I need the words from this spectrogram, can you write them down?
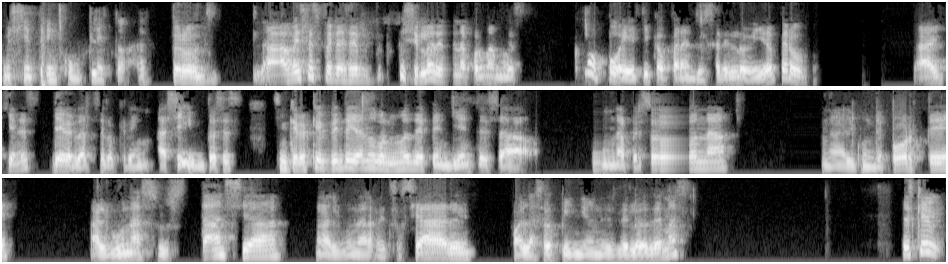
me siento incompleto, pero a veces puede ser, decirlo de una forma más como poética para endulzar el oído, pero hay quienes de verdad se lo creen así. Entonces, sin querer que ya nos volvimos dependientes a una persona, a algún deporte, alguna sustancia, a alguna red social o a las opiniones de los demás. Es que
